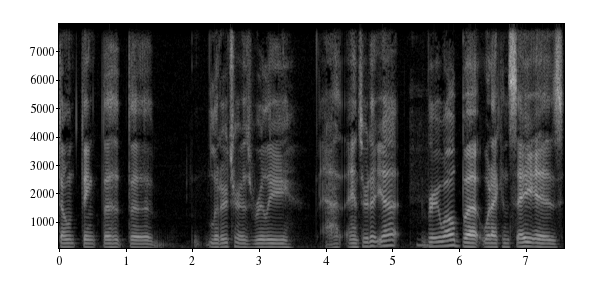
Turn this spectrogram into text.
don't think the the literature has really a- answered it yet very well. But what I can say is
